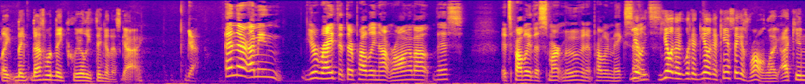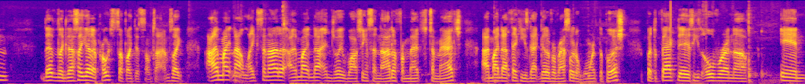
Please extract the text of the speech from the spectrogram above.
like they, that's what they clearly think of this guy. Yeah, and they're, I mean, you're right that they're probably not wrong about this. It's probably the smart move, and it probably makes sense. Yeah, like, yeah, like, like, yeah, like I can't say it's wrong. Like I can, that like that's how you gotta approach stuff like this sometimes. Like I might not like Sanada, I might not enjoy watching Sanada from match to match. I might not think he's that good of a wrestler to warrant the push. But the fact is, he's over enough. And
